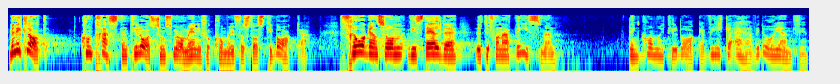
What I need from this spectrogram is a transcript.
Men det är klart, kontrasten till oss som små människor kommer ju förstås tillbaka. Frågan som vi ställde utifrån ateismen, den kommer ju tillbaka. Vilka är vi då egentligen?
